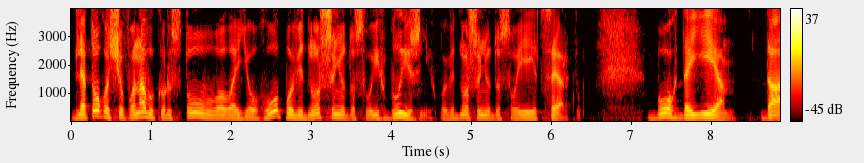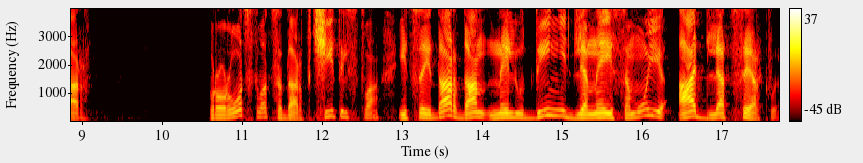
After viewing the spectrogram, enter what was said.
для того, щоб вона використовувала його по відношенню до своїх ближніх, по відношенню до своєї церкви. Бог дає дар пророцтва, це дар вчительства, і цей дар дан не людині для неї самої, а для церкви.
